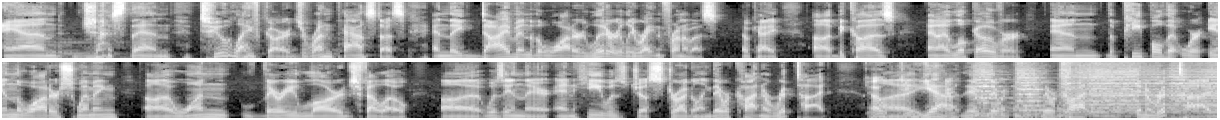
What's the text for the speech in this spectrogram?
And just then, two lifeguards run past us and they dive into the water, literally right in front of us. Okay, uh, because and I look over and the people that were in the water swimming, uh, one very large fellow uh, was in there, and he was just struggling. They were caught in a riptide. Oh, uh, geez, yeah, okay. they, they were they were caught in a riptide,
